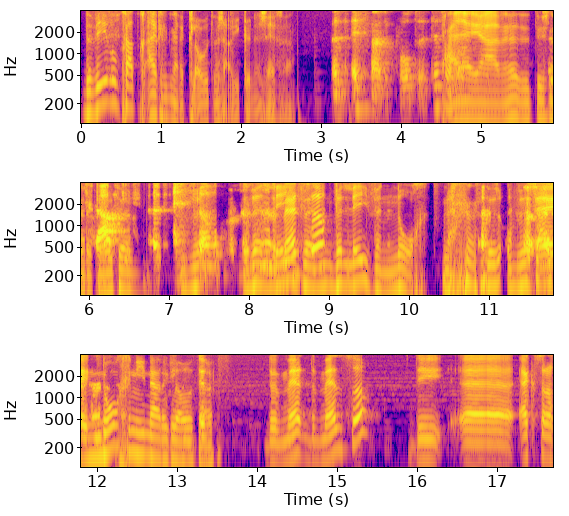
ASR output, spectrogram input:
De wereld gaat toch eigenlijk naar de kloten, zou je kunnen zeggen. Het is naar de kloten. Het is wel. Ja, nee, ja, hè, het is naar de klote. Het is zo. We De leven, mensen? we leven nog. dus we zijn nog niet naar de klote. De, me- de mensen die eh, extra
